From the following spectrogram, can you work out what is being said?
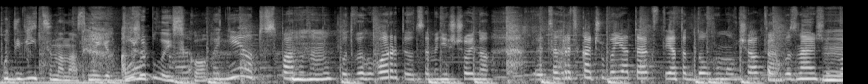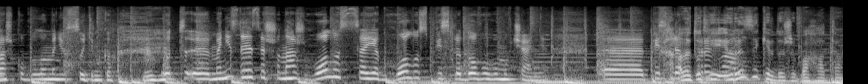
подивіться на нас. Ми є дуже близько. А Мені от спало на думку, от ви говорите, оце мені щойно. Це Грицька Чубая текст, я так довго мовчав, Так. бо знаєш, як важко було мені в сутінках. От е, мені здається, що наш голос це як голос після довгого мовчання. Е, після Але тут є і тривалого- ризиків дуже багато.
